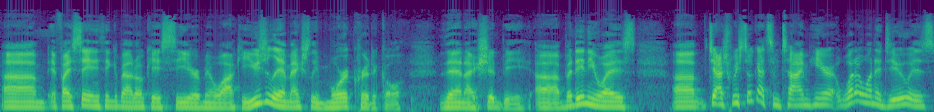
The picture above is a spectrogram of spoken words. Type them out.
Um, if I say anything about OKC or Milwaukee, usually I'm actually more critical than I should be. Uh, but anyways, um, Josh, we still got some time here. What I want to do is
